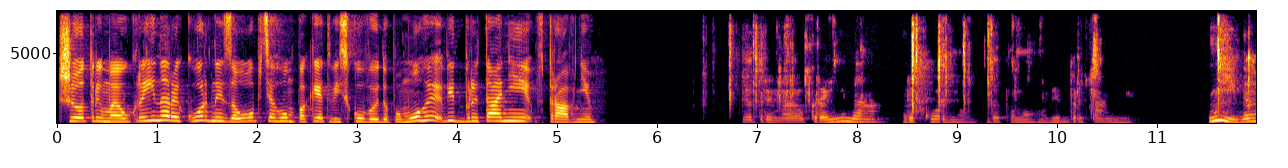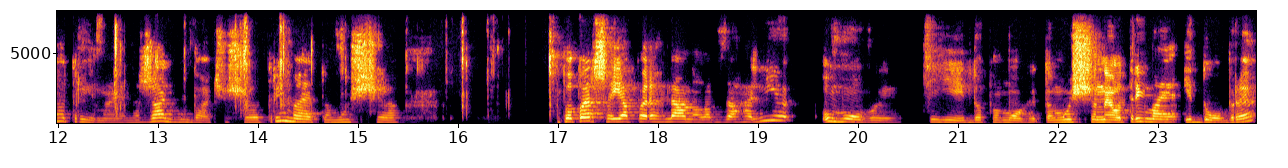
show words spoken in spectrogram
Чи отримає Україна рекордний за обсягом пакет військової допомоги від Британії в травні? І отримає Україна рекордну допомогу від Британії. Ні, не отримає. На жаль, не бачу, що отримає, тому що, по-перше, я переглянула взагалі умови цієї допомоги, тому що не отримає і добре.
